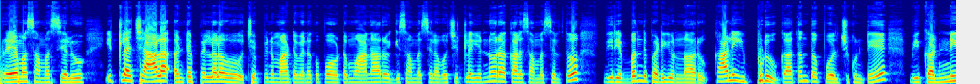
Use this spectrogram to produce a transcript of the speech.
ప్రేమ సమస్యలు ఇట్లా చాలా అంటే పిల్లలు చెప్పిన మాట వినకపోవటము అనారోగ్య సమస్యలు అవ్వచ్చు ఇట్లా ఎన్నో రకాల సమస్యలతో మీరు ఇబ్బంది పడి ఉన్నారు. కానీ ఇప్పుడు గతంతో పోల్చుకుంటే మీకు అన్నీ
